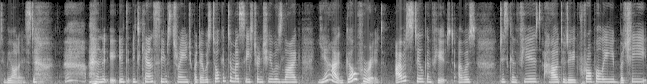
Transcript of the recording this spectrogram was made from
to be honest. and it, it, it can seem strange, but I was talking to my sister and she was like, Yeah, go for it. I was still confused. I was just confused how to do it properly, but she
